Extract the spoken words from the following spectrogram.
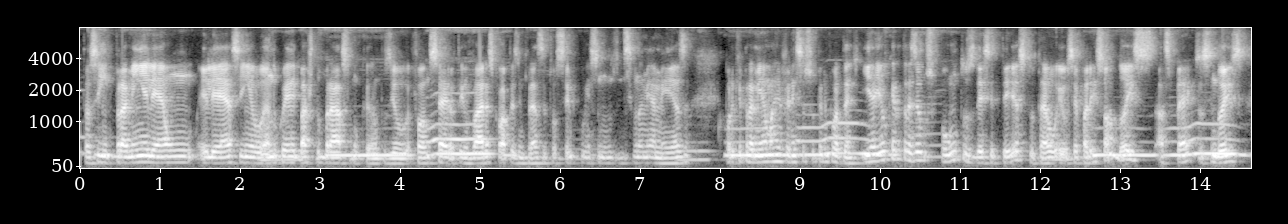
Então, assim, para mim ele é um, ele é assim, eu ando com ele embaixo do braço no campus. E eu falando sério, eu tenho várias cópias impressas, estou sempre com isso em cima da minha mesa, porque para mim é uma referência super importante. E aí eu quero trazer os pontos desse texto, tá? Separei só dois aspectos, assim, dois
